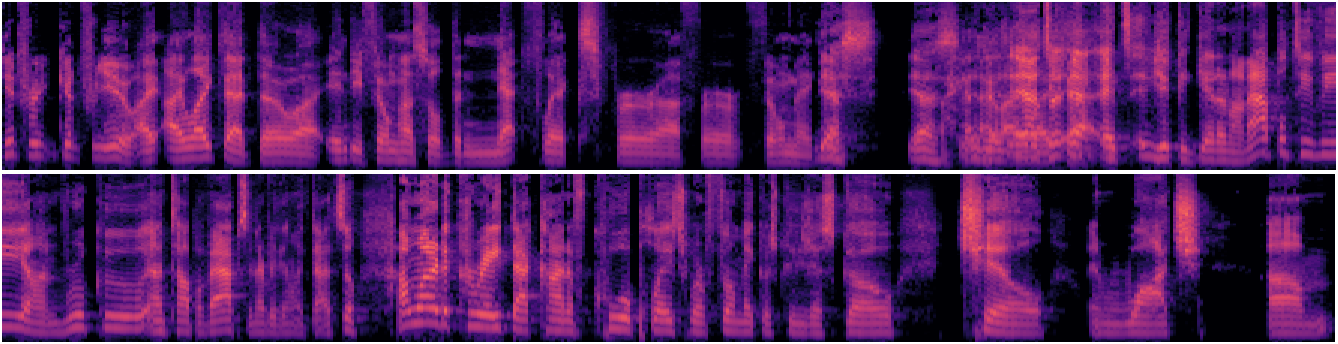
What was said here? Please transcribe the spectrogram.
Good for good for you. I, I like that though. Uh, Indie Film Hustle, the Netflix for uh, for filmmakers. Yes. Yes, I- it I- yeah, like a- yeah, it's you could get it on Apple TV, on Roku, on top of apps and everything like that. So I wanted to create that kind of cool place where filmmakers could just go, chill, and watch um,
